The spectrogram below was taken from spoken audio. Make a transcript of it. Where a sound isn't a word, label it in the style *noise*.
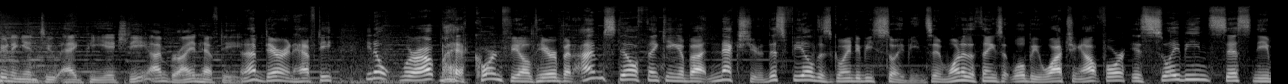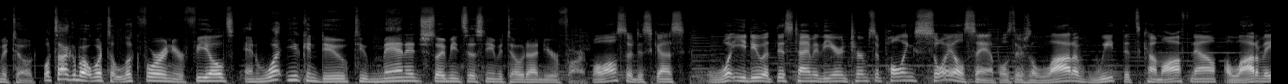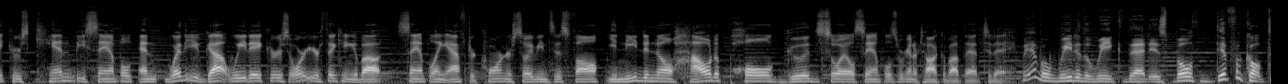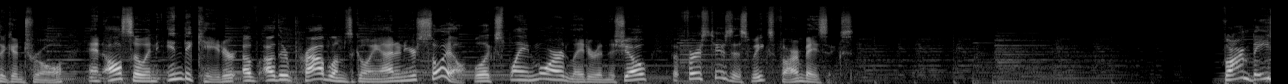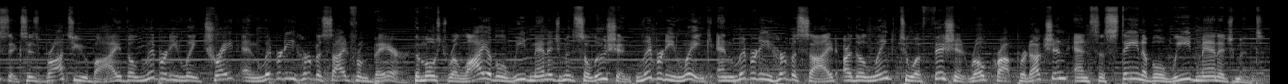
Tuning in to Ag PhD. I'm Brian Hefty. And I'm Darren Hefty. You know, we're out by a cornfield here, but I'm still thinking about next year. This field is going to be soybeans, and one of the things that we'll be watching out for is soybean cyst nematode. We'll talk about what to look for in your fields and what you can do to manage soybean cyst nematode on your farm. We'll also discuss what you do at this time of the year in terms of pulling soil samples. There's a lot of wheat that's come off now. A lot of acres can be sampled, and whether you've got wheat acres or you're thinking about sampling after corn or soybeans this fall, you need to know how to pull good soil samples. We're going to talk about that today. We have a weed of the week that is both difficult to control and also an indicator of other problems going on in your soil. We'll explain more later in the show, but first here's this week's Farm Basics. Farm Basics is brought to you by the Liberty Link trait and Liberty herbicide from Bayer. The most reliable weed management solution, Liberty Link and Liberty herbicide are the link to efficient row crop production and sustainable weed management.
